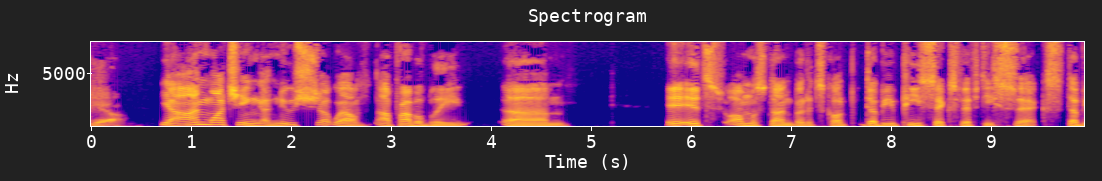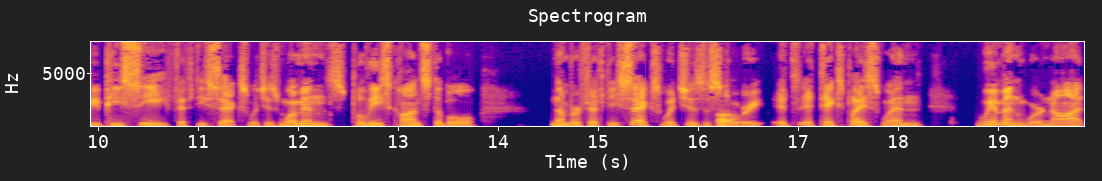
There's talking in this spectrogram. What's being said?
Yeah. Yeah, I'm watching a new show. Well, I'll probably um it- it's almost done, but it's called WP 656, WPC 56, which is Women's Police Constable number 56, which is a Oh. story. It, it takes place when women were not,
